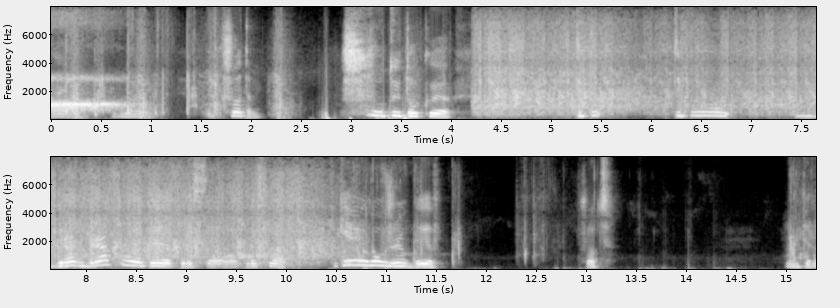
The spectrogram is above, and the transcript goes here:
Далі, погнали. Що там? Що ти таке? Типу, типу, граф Дракула тебе прислав, прислав. Так я його вже вбив. Що це? Вампір.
